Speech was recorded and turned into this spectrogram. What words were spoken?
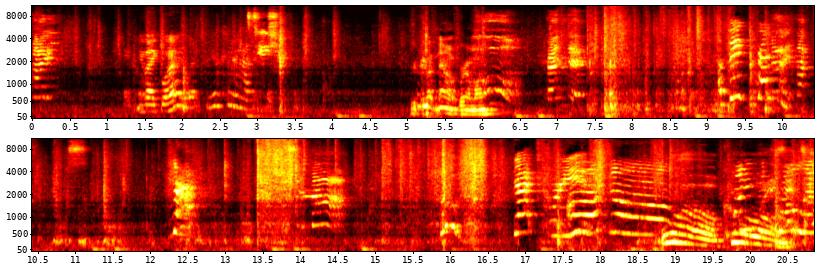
My You like what? You can have it. You're cutting out, Grandma. Oh, Brandon. A big present. Hey, Max. Yeah! What's in that? That's for you. Awesome! Whoa, cool. There's not a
